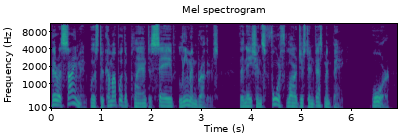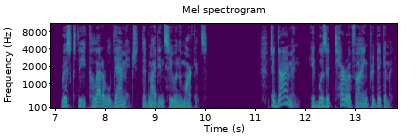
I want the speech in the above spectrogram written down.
Their assignment was to come up with a plan to save Lehman Brothers, the nation's fourth largest investment bank, or risk the collateral damage that might ensue in the markets. To Dimon, it was a terrifying predicament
